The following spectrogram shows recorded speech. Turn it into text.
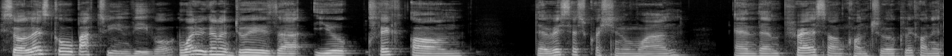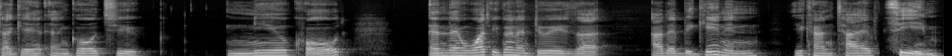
So let's go back to NVivo. What we're to do is that you click on the research question one and then press on control, click on it again and go to new code. And then what you're to do is that at the beginning, you can type theme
